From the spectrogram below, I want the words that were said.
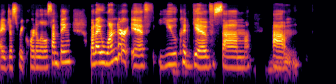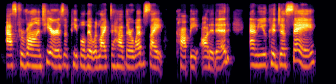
i just record a little something. But i wonder if you could give some um, ask for volunteers of people that would like to have their website copy audited and you could just say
